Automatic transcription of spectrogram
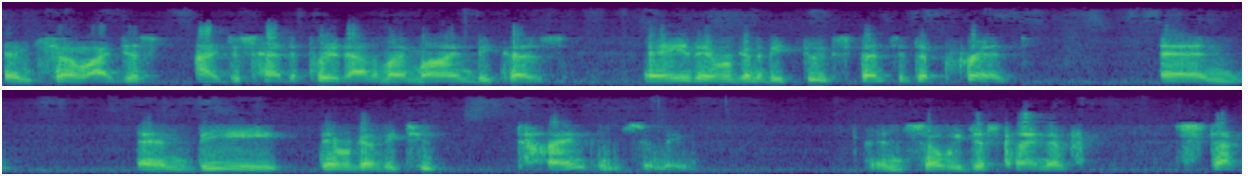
And so I just I just had to put it out of my mind because a they were going to be too expensive to print, and and b they were going to be too time consuming. And so we just kind of stuck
